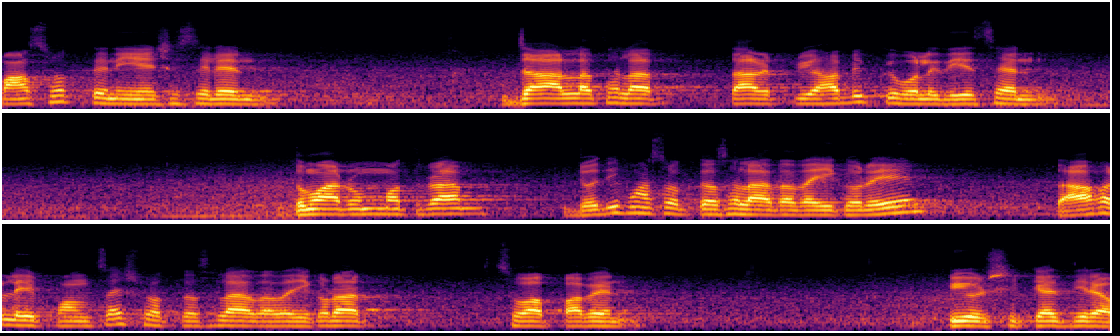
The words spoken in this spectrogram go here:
পাঁচ ওয়াক্তে নিয়ে এসেছিলেন, যা আল্লাহ তালা তার প্রিয় হাবিবকে বলে দিয়েছেন, তোমার উম্মতরা যদি পাঁচ ওয়াক্ত সালাদ আদায় করে, তাহলে পঞ্চাশ ওয়াক্ত সালাদ আদায় করার সোয়াব পাবেন। প্রিয় শিক্ষার্থীরা,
